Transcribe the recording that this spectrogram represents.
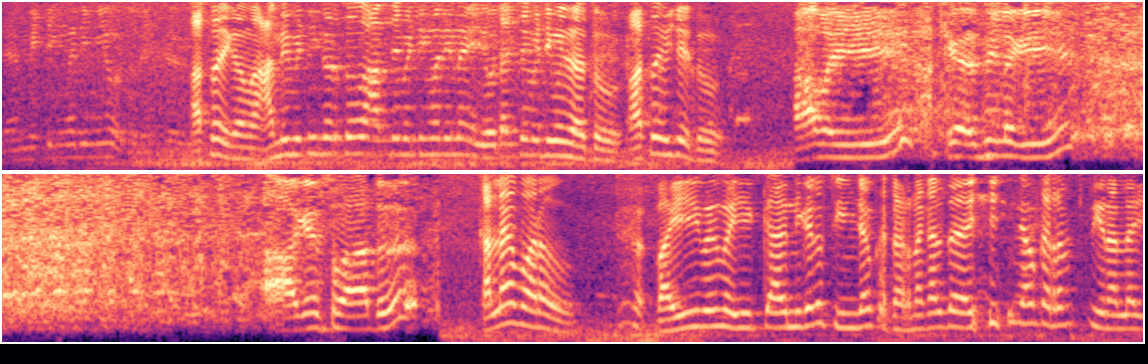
त्या मीटिंगमध्ये मी होतो त्यांच्या असं आहे का? मग आम्ही मिटिंग करतो आमच्या मीटिंगमध्ये नाही त्यांच्या मीटिंगमध्ये राहतो असा विषय तो. हाँ भाई कैसी लगी. आगे स्वाद. काल का पोरा भाई पण भाई काय निघायचं सीन जाम खतरनाक आलं जाम खराब सीन आलाय.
